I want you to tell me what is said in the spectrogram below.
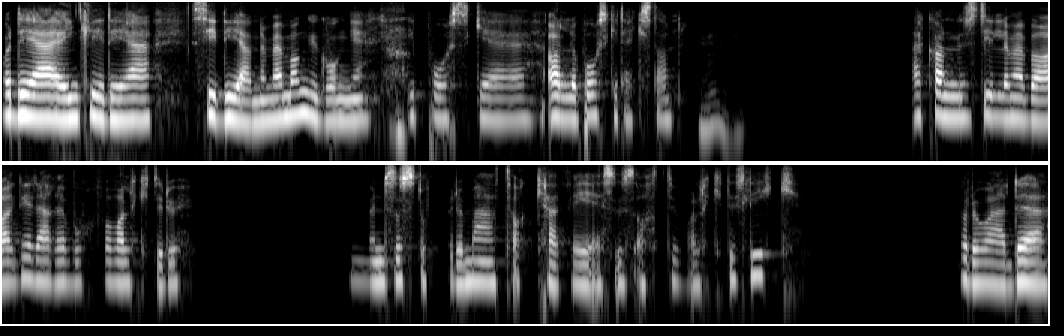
Og det er egentlig det jeg sitter igjen med mange ganger i påske, alle påsketekstene. Mm. Jeg kan stille meg bak de der 'Hvorfor valgte du?' Men så stopper det med 'Takk, Herre Jesus, at du valgte slik'. For da er det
